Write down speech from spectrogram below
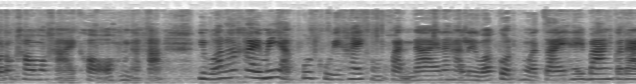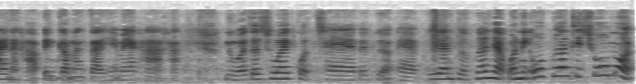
ก็ต้องเข้ามาขายของนะคะ หรือว่าถ้าใครไม่อยากพูดคุยให้ของขวัญได้นะคะ หรือว่ากดหัวใจให้บ้างก็ได้นะคะ เป็นกำลังใจให้แม่ค้าค่ะ หรือว่าจะช่วยกดแชร์ไปเผื่อแผ่เพื่อนเผื่อเพื่อนอยากวันนี้โอ้เพื่อนทิชชู่หมด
